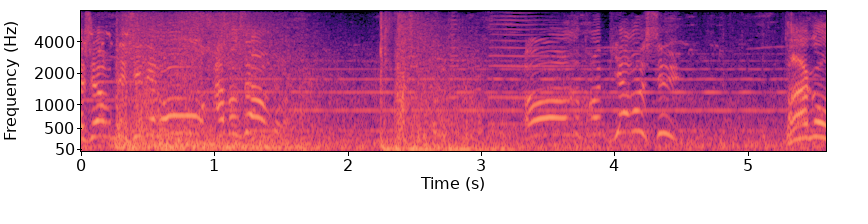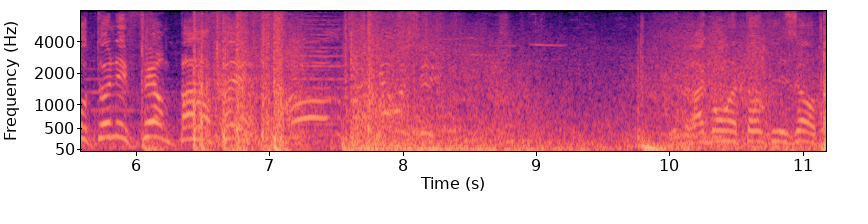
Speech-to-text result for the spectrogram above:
État-major des généraux, à vos ordres. Ordre bien reçu. Dragon, tenez ferme par l'enfer. Ordre bien reçu. Les dragons attendent les ordres.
